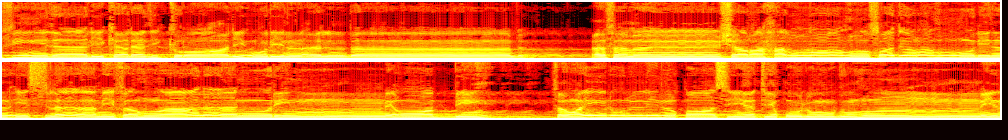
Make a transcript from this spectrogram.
في ذلك لذكرى لأولي الألباب أفمن شرح الله صدره للإسلام فهو على نور من ربه فويل للقاسية قلوبهم من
